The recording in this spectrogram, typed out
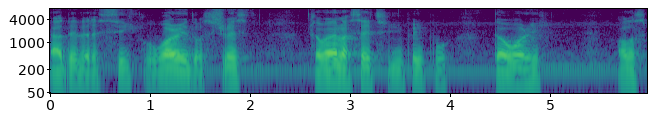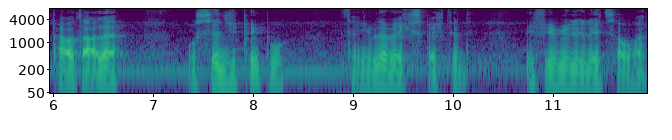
out there that are sick or worried or stressed, out, I say to you people, don't worry. Allah subhanahu wa ta'ala will send you people that you've never expected if you really need someone.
